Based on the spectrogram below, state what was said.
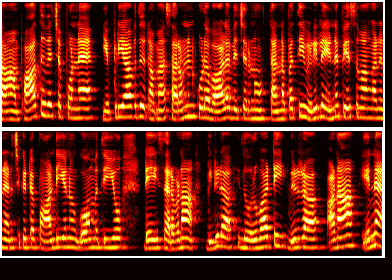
தான் பார்த்து வச்ச பொண்ணை எப்படியாவது நம்ம சரவணன் கூட வாழ வச்சிடணும். தன்னை பற்றி வெளியில் என்ன பேசுவாங்கன்னு நினச்சிக்கிட்ட பாண்டியனும் கோமதியும் டேய் சரவணா விடுடா. இந்த ஒரு வாட்டி விடுறா. ஆனால் என்ன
